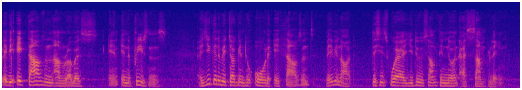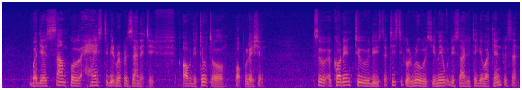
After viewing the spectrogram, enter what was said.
maybe 8,000 armed robbers in, in the prisons, are you going to be talking to all the 8,000? Maybe not. This is where you do something known as sampling. But your sample has to be representative of the total population. So according to the statistical rules, you may decide to take about 10 percent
